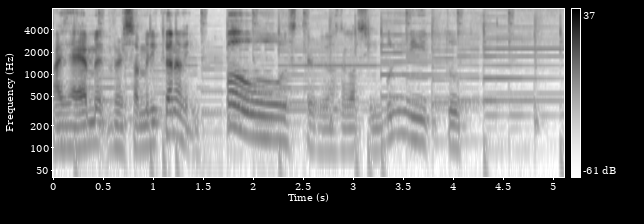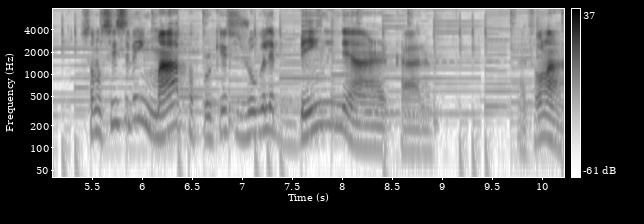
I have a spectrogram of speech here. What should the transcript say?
Mas aí a versão americana vem pôster, vem uns negocinhos bonitos. Só não sei se vem mapa, porque esse jogo ele é bem linear, cara. Mas vamos lá,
